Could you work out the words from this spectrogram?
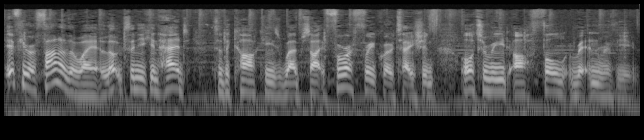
if you're a fan of the way it looks, then you can head to the Car Keys website for a free quotation or to read our full written review.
